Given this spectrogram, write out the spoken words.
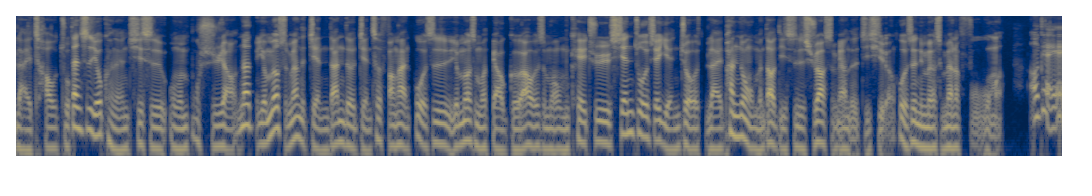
来操作，但是有可能其实我们不需要。那有没有什么样的简单的检测方案，或者是有没有什么表格啊，或者什么我们可以去先做一些研究来判断我们到底是需要什么样的机器人，或者是你们有什么样的服务吗？OK，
